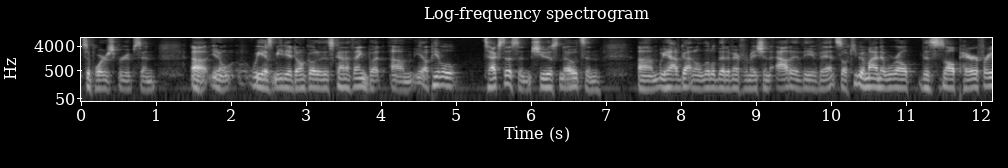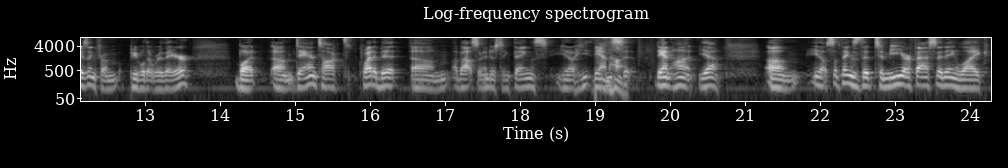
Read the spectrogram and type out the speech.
supporters groups and uh, you know we as media don't go to this kind of thing, but um, you know people text us and shoot us notes and. Um, we have gotten a little bit of information out of the event, so keep in mind that we're all this is all paraphrasing from people that were there. But um, Dan talked quite a bit um, about some interesting things. You know, he Dan he Hunt. said- Dan Hunt, yeah. Um, you know, some things that to me are fascinating, like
